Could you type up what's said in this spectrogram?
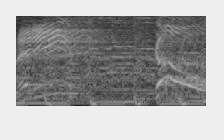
Ready? Go!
